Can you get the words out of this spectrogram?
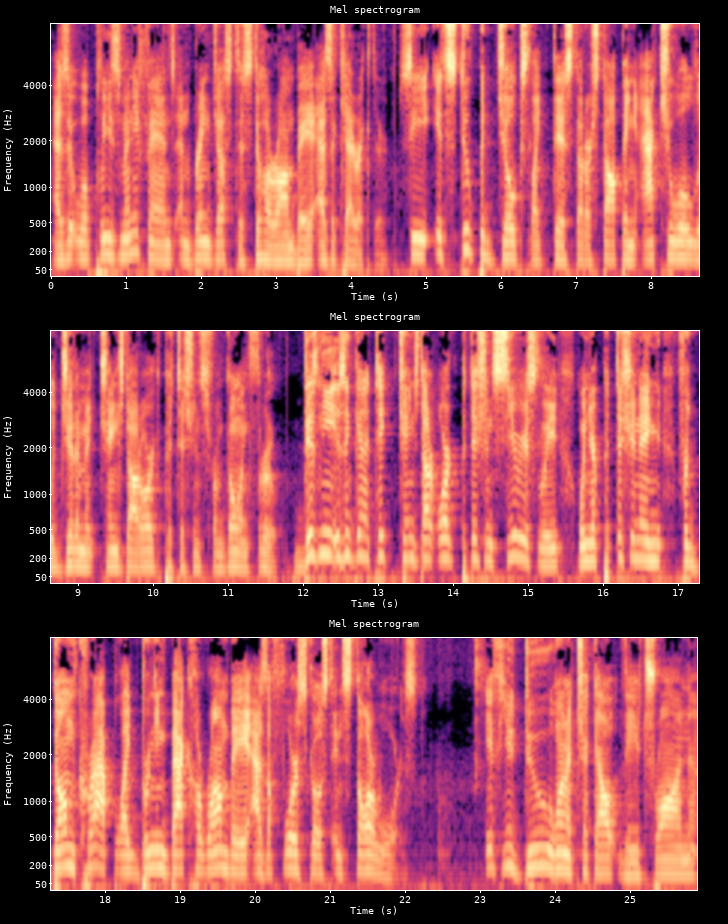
as it will please many fans and bring justice to Harambe as a character. See, it's stupid jokes like this that are stopping actual legitimate change.org petitions from going through. Disney isn't gonna take change.org petitions seriously when you're petitioning for dumb crap like bringing back Harambe as a Force Ghost in Star Wars if you do want to check out the Tron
